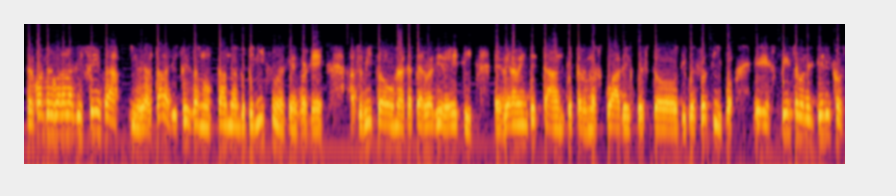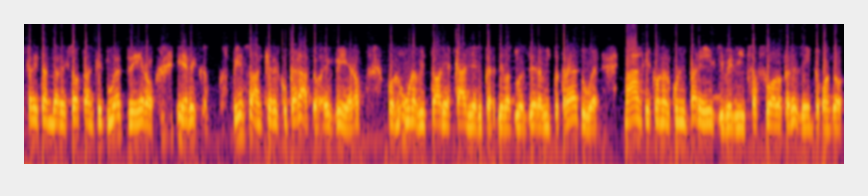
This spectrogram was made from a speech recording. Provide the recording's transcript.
Per quanto riguarda la difesa, in realtà la difesa non sta andando benissimo, nel senso che ha subito una caterva di reti eh, veramente tante per una squadra di questo, di questo tipo e spesso e volentieri costretto ad andare sotto anche 2-0 e rec- spesso anche recuperato, è vero, con una vittoria Cagliari perdeva 2-0 ha vinto 3-2, ma anche con alcuni pareggi, vedi Sassuolo per esempio quando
